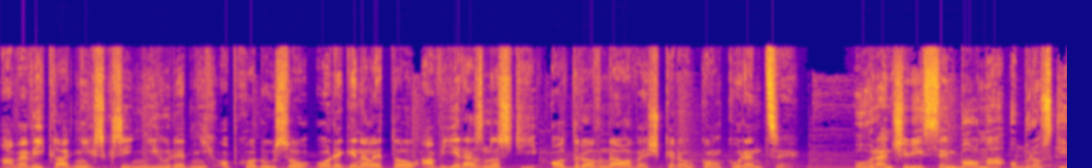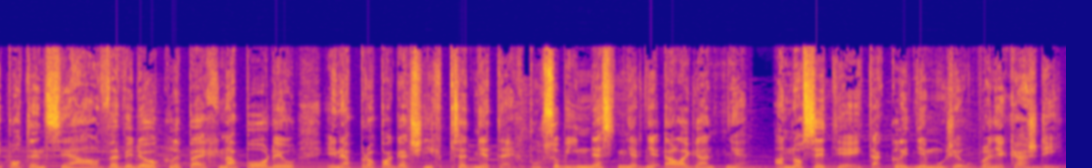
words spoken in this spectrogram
A ve výkladních skříních hudebních obchodů jsou originalitou a výrazností odrovnal veškerou konkurenci. Uhrančivý symbol má obrovský potenciál ve videoklipech, na pódiu i na propagačních předmětech. Působí nesmírně elegantně a nosit jej tak klidně může úplně každý.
